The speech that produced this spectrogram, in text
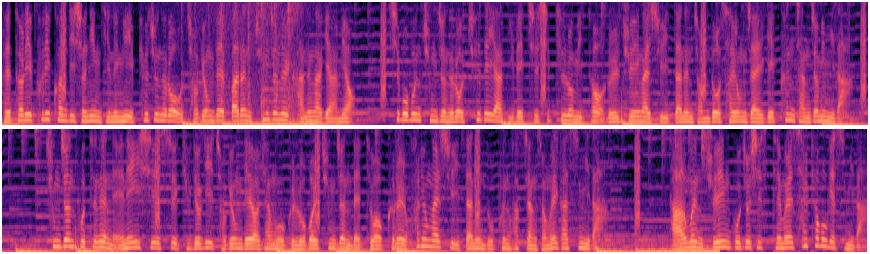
배터리 프리컨디셔닝 기능이 표준으로 적용돼 빠른 충전을 가능하게 하며 15분 충전으로 최대 약 270km를 주행할 수 있다는 점도 사용자에게 큰 장점입니다. 충전 포트는 NACS 규격이 적용되어 향후 글로벌 충전 네트워크를 활용할 수 있다는 높은 확장성을 갖습니다. 다음은 주행 보조 시스템을 살펴보겠습니다.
